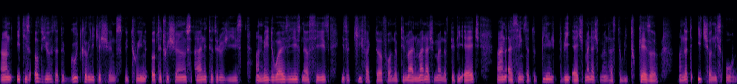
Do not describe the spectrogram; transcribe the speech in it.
And it is obvious that the good communications between obstetricians, anesthesiologists, and midwives, nurses, is a key factor for an optimal management of PPH. And I think that the PPH management has to be together and not each on its own.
